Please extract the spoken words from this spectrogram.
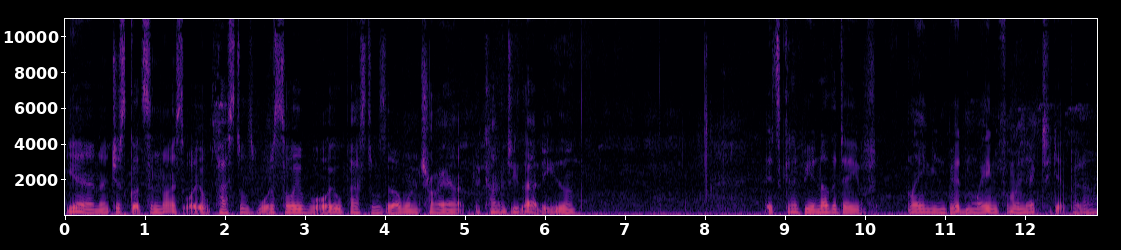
yeah, and I just got some nice oil pastels, water soluble oil pastels that I want to try out. I can't do that either. It's going to be another day of laying in bed and waiting for my neck to get better.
